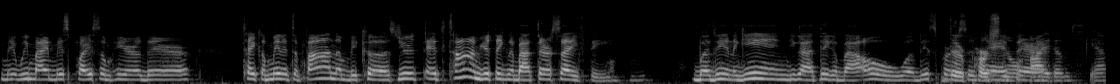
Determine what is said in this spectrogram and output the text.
we might misplace them here or there. Take a minute to find them because you're at the time you're thinking about their safety. Mm-hmm. But then again, you got to think about oh well, this person their personal their items. Yeah,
